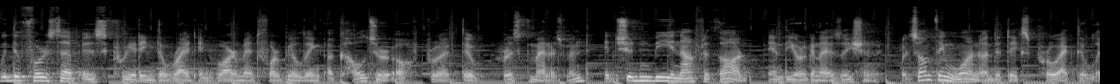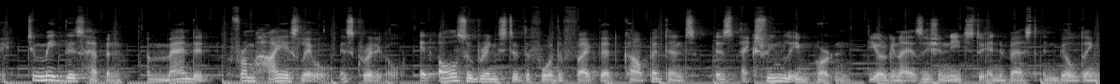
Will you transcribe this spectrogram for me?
With the first step is creating the right environment for building a culture of proactive risk management. It shouldn't be an afterthought in the organization, but something one undertakes proactively. To make this happen, a mandate from highest level is critical. It also brings to the fore the fact that competence is extremely important. The organization needs to invest in building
